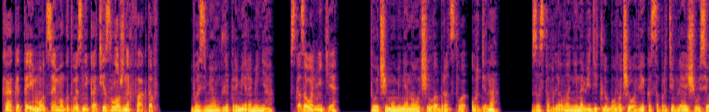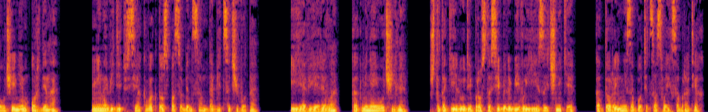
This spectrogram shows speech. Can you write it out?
Как это эмоции могут возникать из ложных фактов? «Возьмем для примера меня», – сказала Ники. «То, чему меня научило братство Ордена, заставляло ненавидеть любого человека, сопротивляющегося учениям Ордена. Ненавидеть всякого, кто способен сам добиться чего-то. И я верила, как меня и учили, что такие люди просто себелюбивые язычники, которые не заботятся о своих собратьях.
